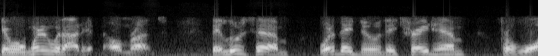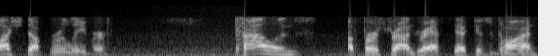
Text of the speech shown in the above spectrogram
they were winning without hitting home runs. They lose him. What do they do? They trade him for a washed up reliever. Collins, a first round draft pick, is gone.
